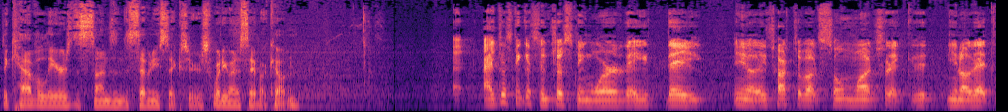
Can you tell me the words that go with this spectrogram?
the Cavaliers, the Suns, and the 76ers. What do you want to say about Keldon? I just think it's interesting where they they you know they talked about so much like you know that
